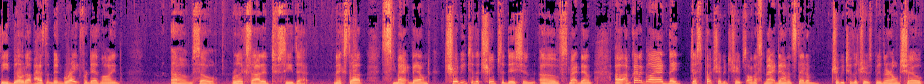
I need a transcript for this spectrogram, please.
the build up hasn't been great for Deadline. Um, so really excited to see that. Next up, SmackDown Tribute to the Troops edition of SmackDown. Uh, I'm kind of glad they just put Tribute to Troops on a SmackDown instead of Tribute to the Troops being their own show,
